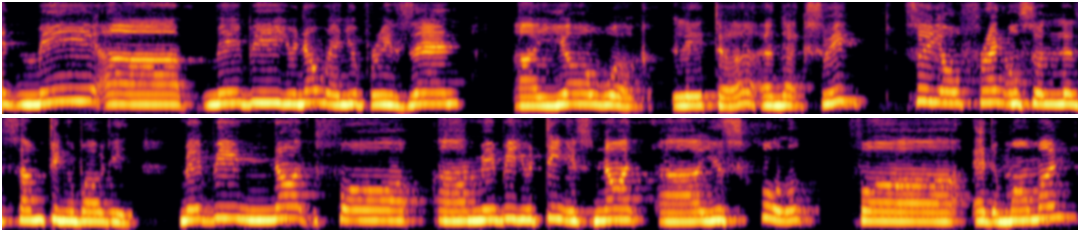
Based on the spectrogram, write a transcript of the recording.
it may uh maybe you know when you present uh, your work later uh, next week so your friend also learn something about it. Maybe not for uh, maybe you think it's not uh, useful for at the moment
